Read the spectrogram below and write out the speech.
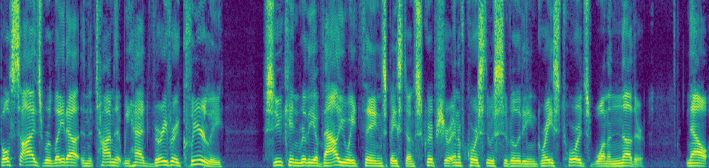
both sides were laid out in the time that we had very, very clearly so you can really evaluate things based on scripture. And of course, there was civility and grace towards one another. Now,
